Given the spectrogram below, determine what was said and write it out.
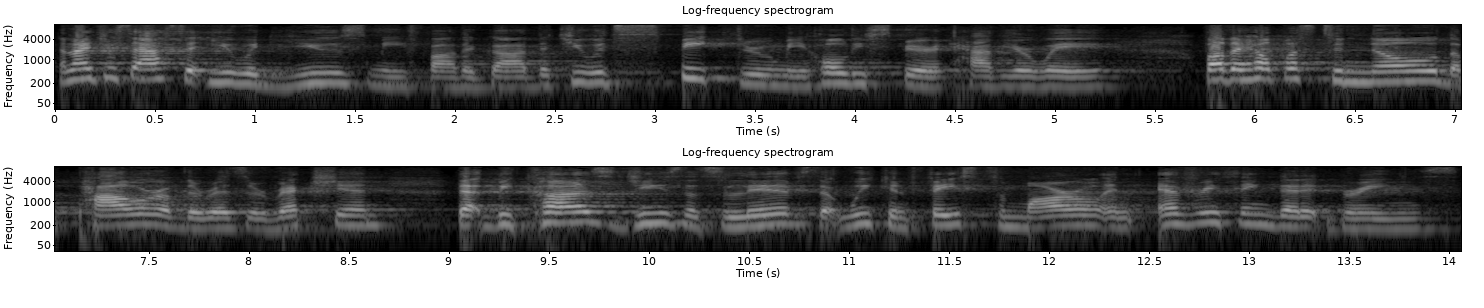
And I just ask that you would use me, Father God, that you would speak through me. Holy Spirit, have your way. Father, help us to know the power of the resurrection, that because Jesus lives, that we can face tomorrow and everything that it brings,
